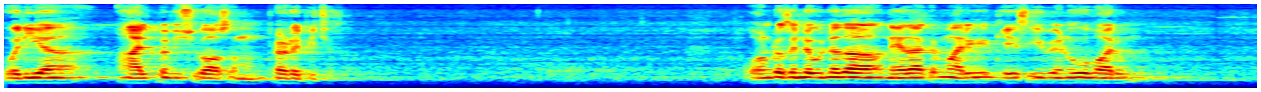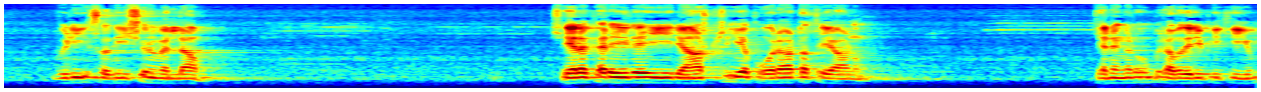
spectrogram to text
വലിയ ആത്മവിശ്വാസം പ്രകടിപ്പിച്ചത്. കോൺഗ്രസിന്റെ ഉന്നത നേതാക്കന്മാർ കെ സി വേണുഗോപാലും വി ഡി സതീശനുമെല്ലാം ചേലക്കരയിലെ ഈ രാഷ്ട്രീയ പോരാട്ടത്തെയാണ് ജനങ്ങളുടെ മുമ്പിൽ അവതരിപ്പിക്കുകയും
